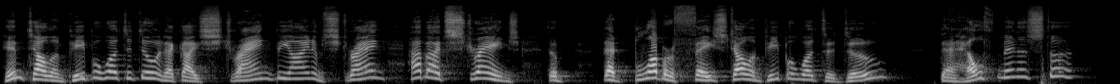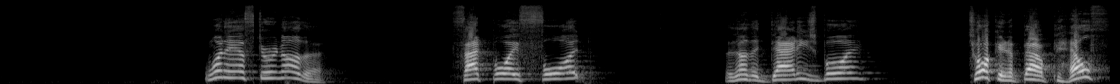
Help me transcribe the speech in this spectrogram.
Him telling people what to do, and that guy Strang behind him. Strang? How about Strange? The, that blubber face telling people what to do? The health minister? One after another. Fat boy Ford, another daddy's boy, talking about health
